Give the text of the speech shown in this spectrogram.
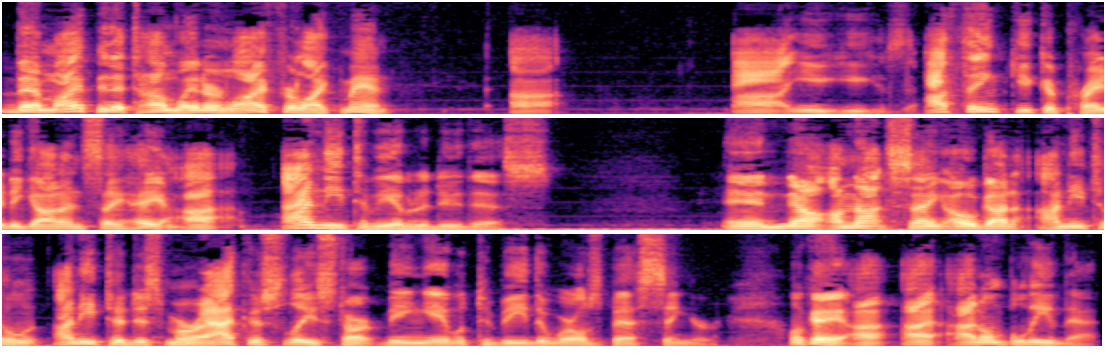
There might be the time later in life you're like, man, uh, uh, you, you, I think you could pray to God and say, hey, I, I need to be able to do this. And now I'm not saying, oh God, I need to I need to just miraculously start being able to be the world's best singer. Okay, I I, I don't believe that.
